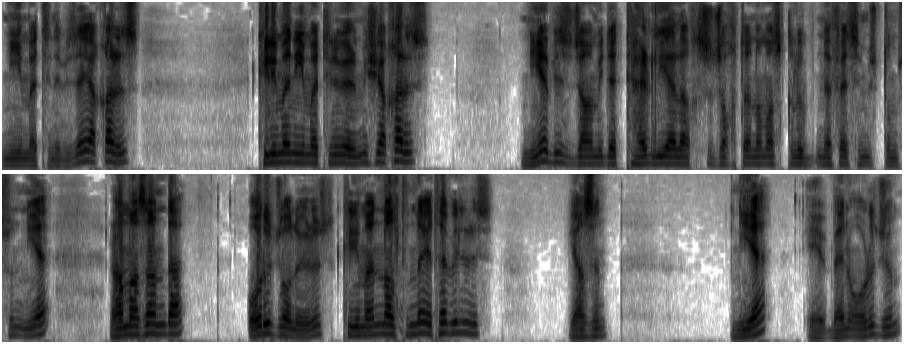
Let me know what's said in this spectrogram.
nimetini bize yakarız. Klima nimetini vermiş yakarız. Niye biz camide terleyerek sıcakta namaz kılıp nefesimiz tumsun? Niye? Ramazanda oruç oluyoruz. Klimanın altında yatabiliriz. Yazın. Niye? E ben orucum.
